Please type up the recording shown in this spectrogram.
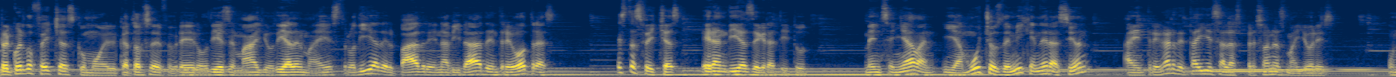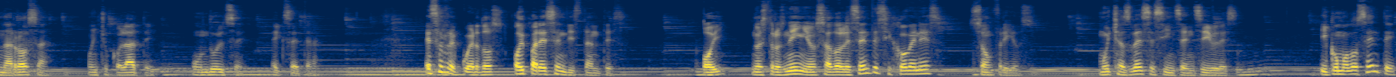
Recuerdo fechas como el 14 de febrero, 10 de mayo, Día del Maestro, Día del Padre, Navidad, entre otras. Estas fechas eran días de gratitud. Me enseñaban, y a muchos de mi generación, a entregar detalles a las personas mayores. Una rosa, un chocolate, un dulce, etc. Esos recuerdos hoy parecen distantes. Hoy, nuestros niños, adolescentes y jóvenes son fríos, muchas veces insensibles. Y como docente,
